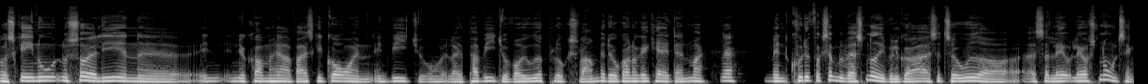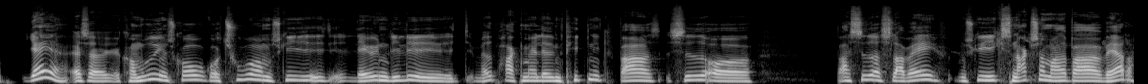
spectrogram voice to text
Måske nu, nu så jeg lige en, øh, inden jeg kom her, faktisk i går, en, en video, eller et par videoer, hvor I er ude at plukke svampe. Det var godt nok ikke her i Danmark. Ja. Men kunne det for eksempel være sådan noget, I vil gøre? Altså tage ud og altså, lave, lave sådan nogle ting? ja, ja, altså komme ud i en skov, gå ture og måske øh, lave en lille øh, madpakke med at lave en picnic. Bare sidde og, bare sidde og slappe af. Måske ikke snakke så meget, bare være der.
